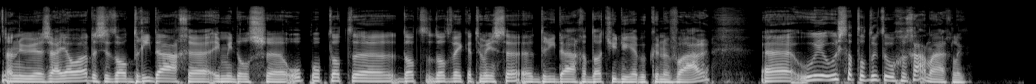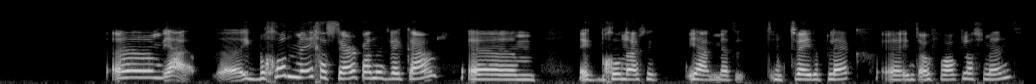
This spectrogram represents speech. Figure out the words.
Nou, nu uh, zei je al, er zit al drie dagen inmiddels uh, op op dat, dat, dat tenminste. drie dagen dat jullie hebben kunnen varen. hoe, hoe is dat tot nu toe gegaan eigenlijk? Um, ja, ik begon mega sterk aan het WK. Um, ik begon eigenlijk ja, met een tweede plek in het overal klassement.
